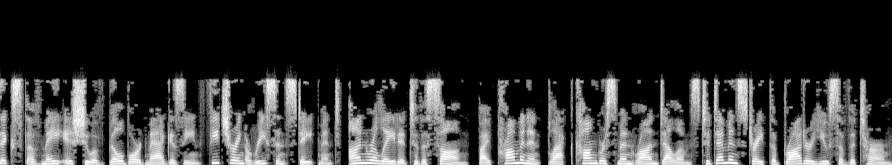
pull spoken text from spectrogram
6th of May issue of Billboard magazine featuring a recent statement, unrelated to the song, by prominent black Congressman Ron Dellums to demonstrate the broader use of the term.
